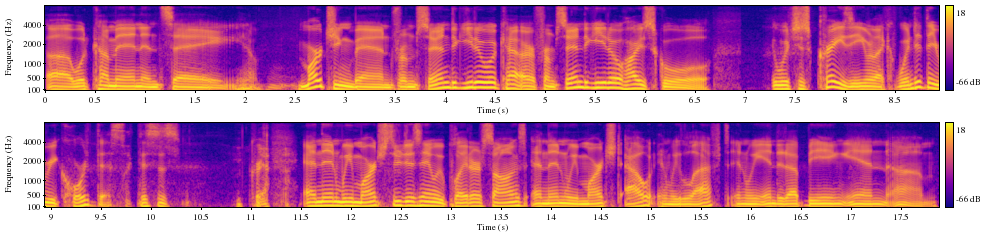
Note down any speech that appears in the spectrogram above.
uh, would come in and say, you know, marching band from San Diego or from San Diego High School, which is crazy. We're like, when did they record this? Like this is crazy. And then we marched through Disneyland. We played our songs, and then we marched out and we left, and we ended up being in. Um,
